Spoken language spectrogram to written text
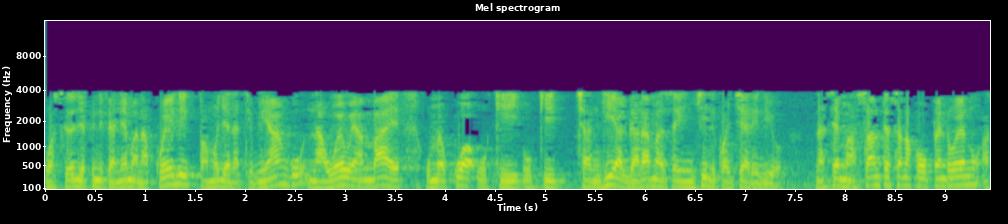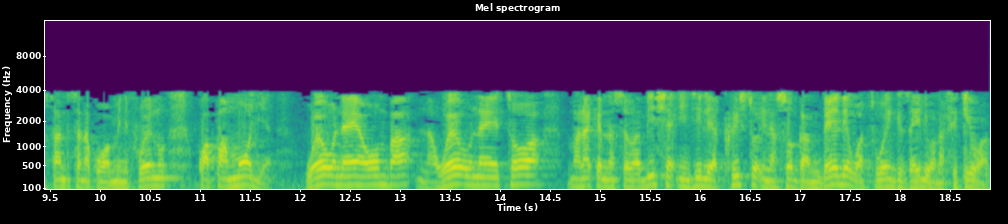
wasikilizaji vipindi vya neema na kweli pamoja na timu yangu na wewe ambaye umekuwa ukichangia uki gharama za injili kwa njia ya redio. Nasema asante sana kwa upendo wenu asante sana kwa uaminifu wenu. Kwa pamoja wewe unayeomba na wewe unayetoa maanake mnasababisha injili ya kristo inasonga mbele watu wengi zaidi wanafikiwa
